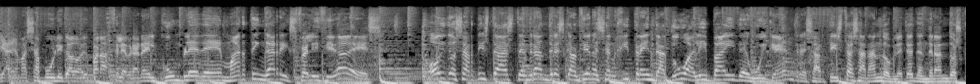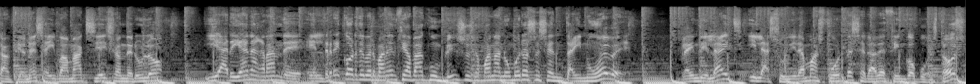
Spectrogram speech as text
Y además se ha publicado hoy para celebrar el cumple de Martin Garrix. ¡Felicidades! Hoy dos artistas tendrán tres canciones en Hit 30, Dua Lipa y The Weeknd. Tres artistas harán doblete, tendrán dos canciones, Eva Max, Jason Derulo y Ariana Grande. El récord de permanencia va a cumplir su semana número 69. Blinding Lights y la subida más fuerte será de cinco puestos.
